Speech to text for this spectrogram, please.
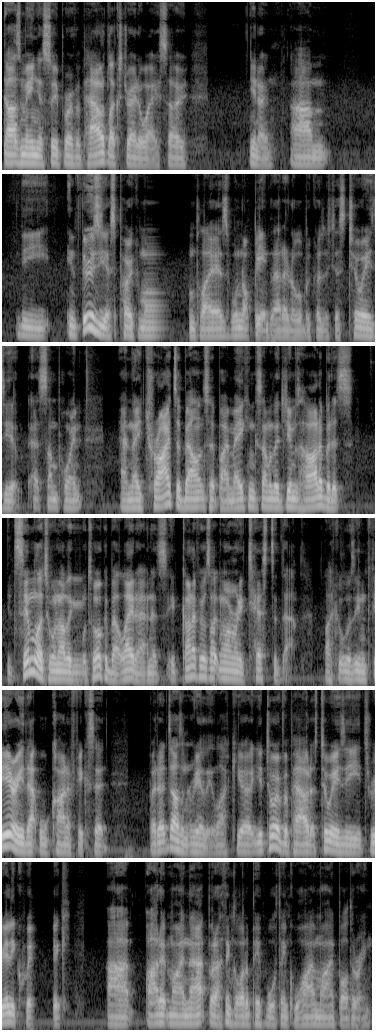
Does mean you're super overpowered like straight away. So, you know, um, the enthusiast Pokemon players will not be into that at all because it's just too easy at, at some point and they try to balance it by making some of the gyms harder, but it's it's similar to another game we'll talk about later, and it's it kind of feels like no one really tested that. Like it was in theory that will kind of fix it, but it doesn't really. Like you're you're too overpowered. It's too easy. It's really quick. Uh, I don't mind that, but I think a lot of people will think, why am I bothering?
